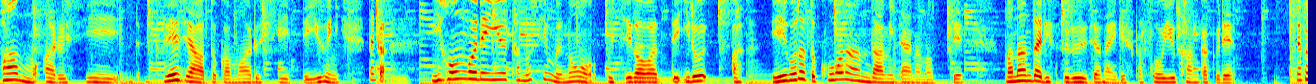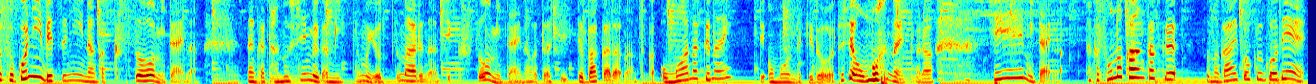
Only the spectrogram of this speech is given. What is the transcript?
ファンもあるしプレジャーとかもあるしっていう風になんか日本語で言う楽しむの内側っていろあ英語だとこうなんだみたいなのって学んだりするじゃないですかそういう感覚で。なんかそこに別になんかクソみたいななんか楽しむが3つも4つもあるなんてクソみたいな私ってバカだなとか思わなくないって思うんだけど私は思わないからへえみたいななんかその感覚その外国語で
